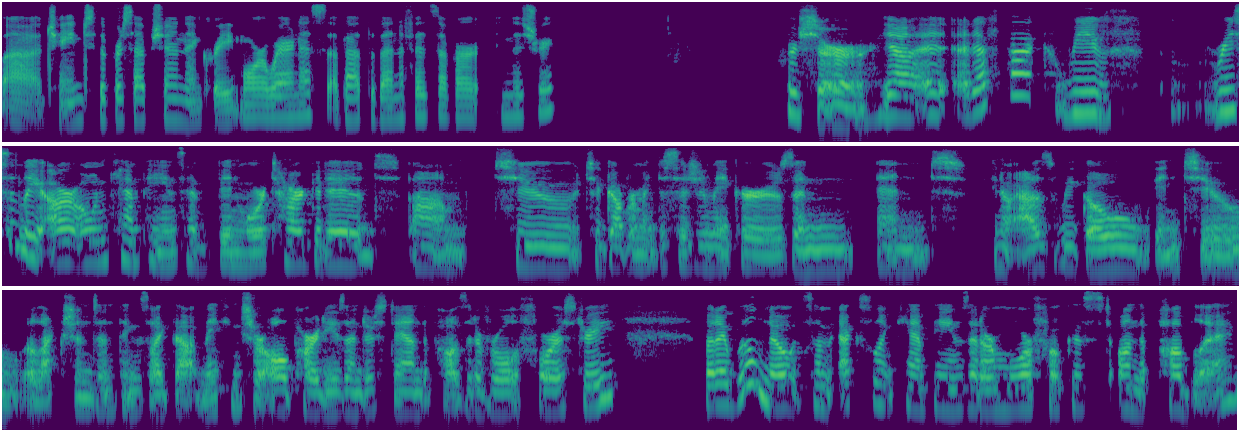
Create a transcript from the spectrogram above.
uh, change the perception and create more awareness about the benefits of our industry? For sure. Yeah, at, at FPAC, we've recently our own campaigns have been more targeted um, to to government decision makers and and you know as we go into elections and things like that making sure all parties understand the positive role of forestry. But i will note some excellent campaigns that are more focused on the public.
